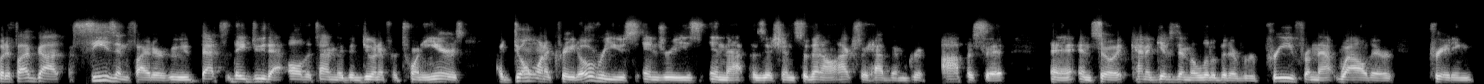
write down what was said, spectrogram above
But if I've got a seasoned fighter who that's they do that all the time, they've been doing it for 20 years. I don't want to create overuse injuries in that position. So then I'll actually have them grip opposite. And, and so it kind of gives them a little bit of reprieve from that while they're creating,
